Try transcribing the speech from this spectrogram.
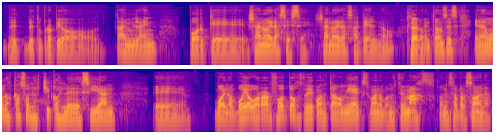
de, tu propio timeline porque ya no eras ese, ya no eras aquel, ¿no? Claro. Entonces, en algunos casos los chicos le decían, eh, bueno, voy a borrar fotos de cuando estaba con mi ex, bueno, pues no estoy más con esa persona,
